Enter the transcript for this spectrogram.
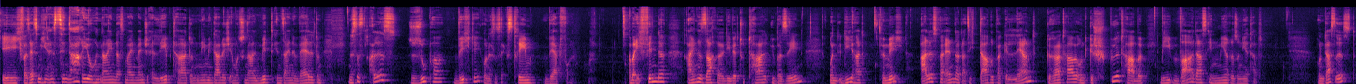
ich versetze mich in ein Szenario hinein, das mein Mensch erlebt hat und nehme ihn dadurch emotional mit in seine Welt. Und das ist alles super wichtig und es ist extrem wertvoll. Aber ich finde eine Sache, die wir total übersehen und die hat für mich alles verändert, als ich darüber gelernt, gehört habe und gespürt habe, wie wahr das in mir resoniert hat. Und das ist,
